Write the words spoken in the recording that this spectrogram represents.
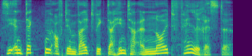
Sie entdeckten auf dem Waldweg dahinter erneut Fellreste.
